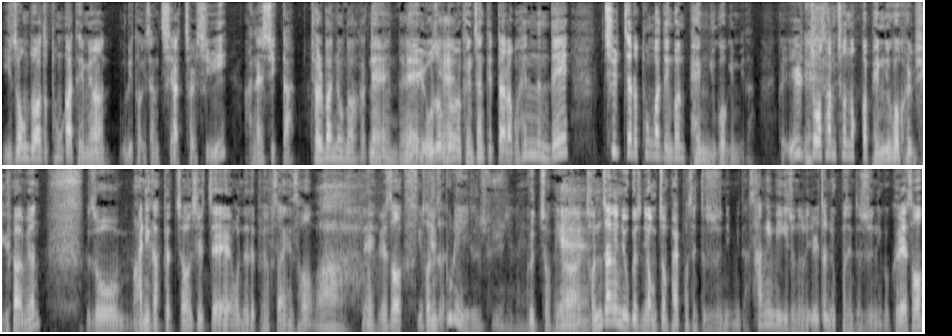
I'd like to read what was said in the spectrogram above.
이 정도라도 통과되면 우리 더 이상 지하철 시위 안 할 수 있다. 절반 정도가 깎였는데. 네, 네, 요 정도면 예. 괜찮겠다라고 했는데 실제로 통과된 건 106억입니다. 그러니까 1조 3천억과 106억을 비교하면 좀 많이 깎였죠. 실제 원내대표 협상에서. 와. 네. 그래서 전 100분의 1 수준이네. 그렇죠. 그러니까 예. 전장현 요구에서는 0.8% 수준입니다. 상임위 기준으로 1.6% 수준이고 그래서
